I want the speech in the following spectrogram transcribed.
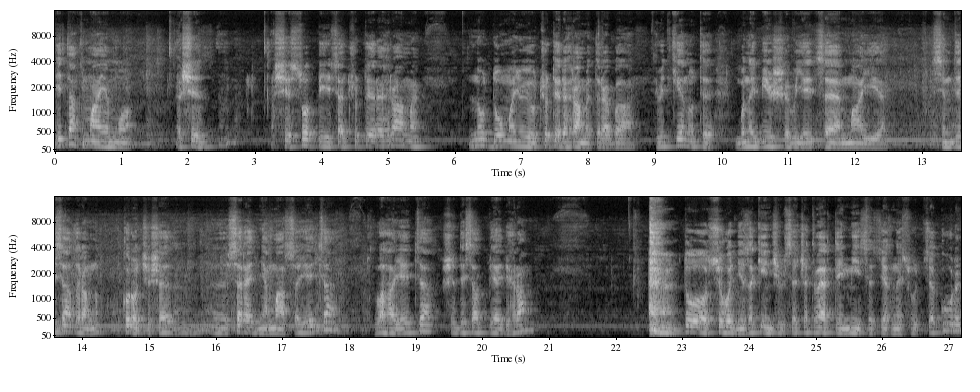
І так маємо 654 грами. Ну, думаю, 4 грами треба відкинути, бо найбільше в яйце має 70 грам. Ну, коротше, ще, е, середня маса яйця, вага яйця 65 грам. То сьогодні закінчився четвертий місяць, як несуться кури.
